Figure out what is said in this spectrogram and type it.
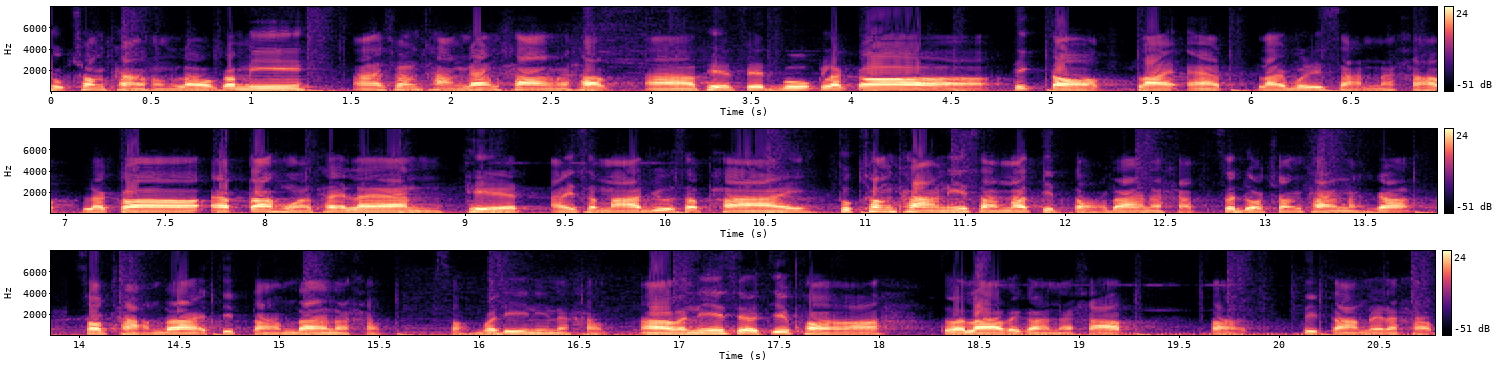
ทุกช่องทางของเราก็มีช่องทางด้านข้างนะครับเพจ Facebook แล้วก็ TikTok Line แอดไลน์บริษัทนะครับ แล้วก็แอปต้าหัวไทยแลนด์เพจ iSmart U Supply ทุกช่องทางนี้สามารถติดต่อได้นะครับ สะดวกช่องทางไหนก็สอบถามได้ติดตามได้นะครับสองบดีนี้นะครับวันนี้เซลจิ๊บขอตัวลาไปก่อนนะครับฝากติดตามด้วยนะครับ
